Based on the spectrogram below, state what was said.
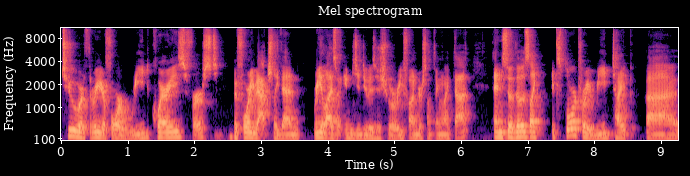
two or three or four read queries first before you actually then realize what you need to do is issue a refund or something like that. And so those like exploratory read type uh,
